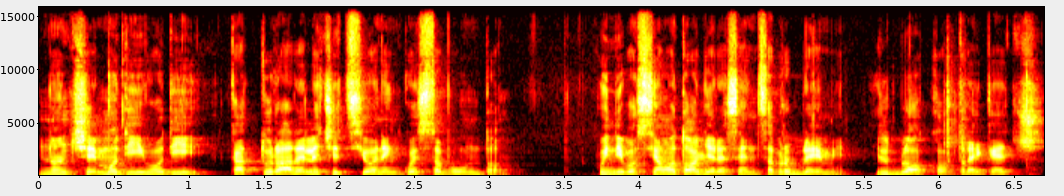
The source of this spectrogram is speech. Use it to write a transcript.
non c'è motivo di catturare l'eccezione in questo punto. Quindi possiamo togliere senza problemi il blocco try catch.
